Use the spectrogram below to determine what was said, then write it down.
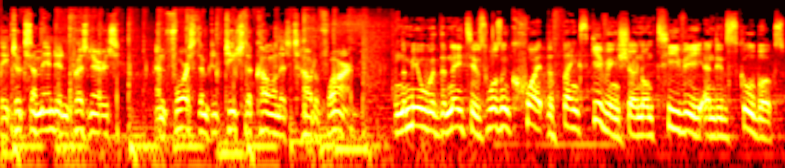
They took some Indian prisoners and forced them to teach the colonists how to farm. And the meal with the natives wasn't quite the Thanksgiving shown on TV and in schoolbooks.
